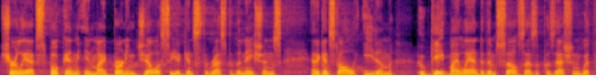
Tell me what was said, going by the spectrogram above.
Surely I have spoken in my burning jealousy against the rest of the nations and against all Edom, who gave my land to themselves as a possession with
